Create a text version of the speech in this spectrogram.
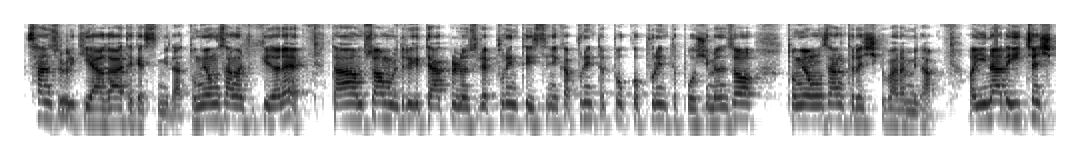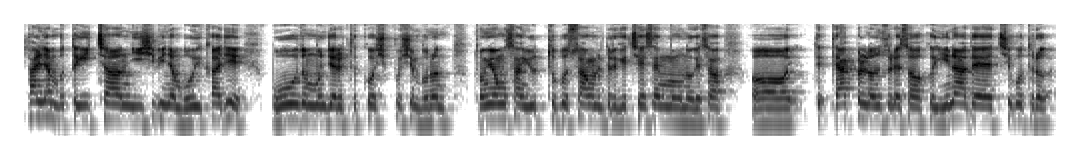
산술 기하가 되겠습니다. 동영상을 듣기 전에 다음 수학물들이 대학별 논술에 프린트 있으니까 프린트 뽑고 프린트 보시면서 동영상 들으시기 바랍니다. 어, 인하대 2018년부터 2022년 모의까지 모든 문제를 듣고 싶으신 분은 동영상 유튜브 수학물들에게 재생 목록에서 어, 대, 대학별 논술에서 그 인하대 치고 들어가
